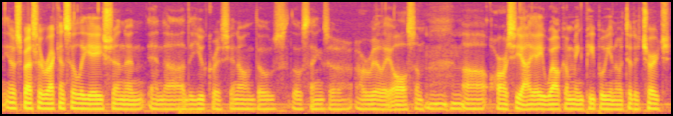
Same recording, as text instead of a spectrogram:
you know, especially reconciliation and, and uh, the Eucharist, you know, those those things are, are really awesome. Mm-hmm. Uh, RCIA welcoming people, you know, to the church.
